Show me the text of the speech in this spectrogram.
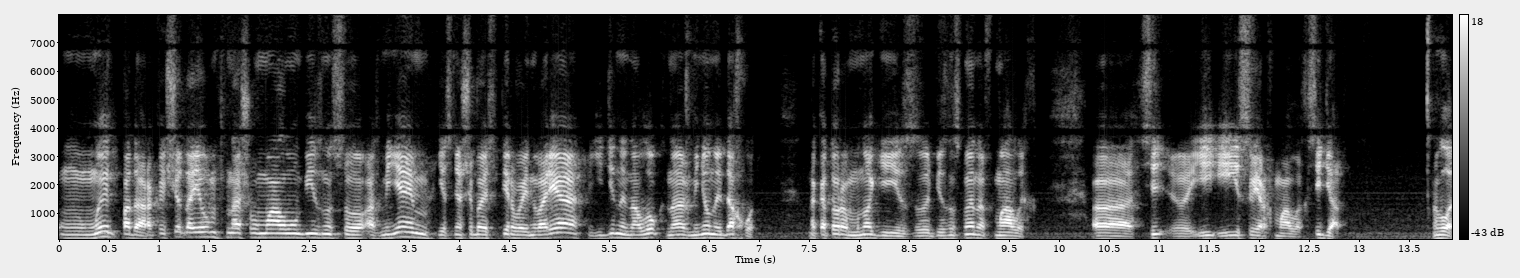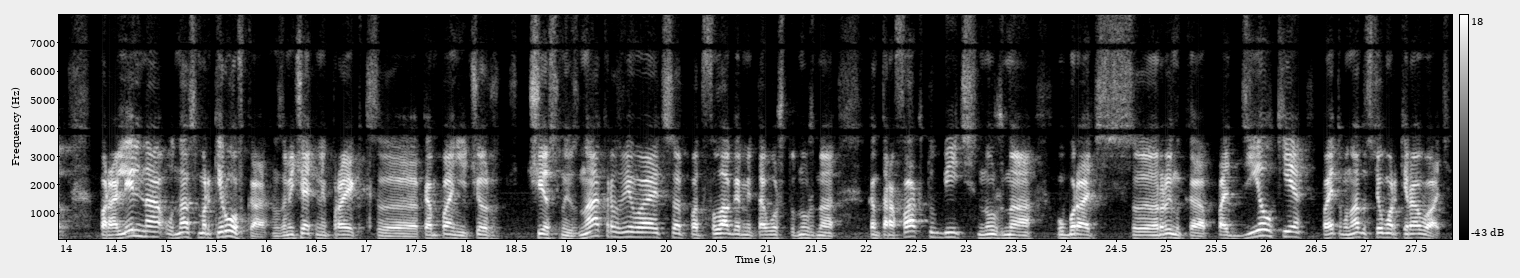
мы подарок еще даем нашему малому бизнесу. Отменяем, если не ошибаюсь, с 1 января единый налог на вмененный доход, на котором многие из бизнесменов малых э, и, и сверхмалых сидят. Вот. Параллельно у нас маркировка. Замечательный проект э, компании «Честный знак» развивается под флагами того, что нужно контрафакт убить, нужно убрать с рынка подделки, поэтому надо все маркировать.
